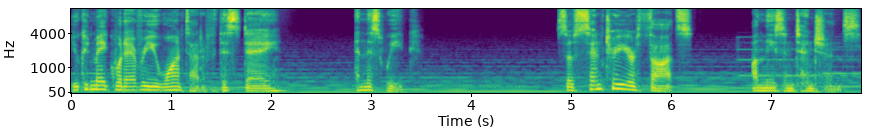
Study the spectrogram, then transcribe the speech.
You can make whatever you want out of this day and this week. So center your thoughts on these intentions.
